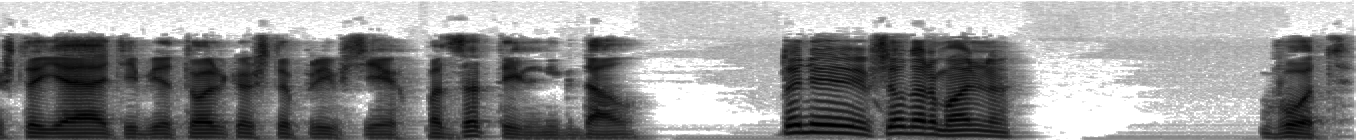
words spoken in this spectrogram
что я тебе только что при всех подзатыльник дал. — Да не, все нормально. — Вот.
